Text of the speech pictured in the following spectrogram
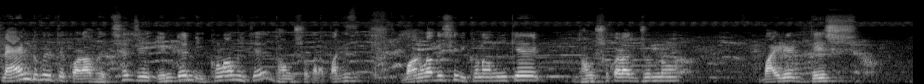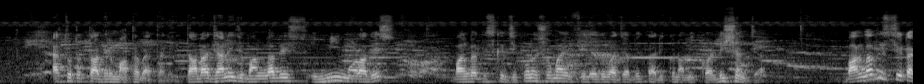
প্ল্যান্ড ওয়েতে করা হয়েছে যে ইন্ডিয়ান ইকোনমিকে ধ্বংস করা পাকিস্তান বাংলাদেশের ইকোনমিকে ধ্বংস করার জন্য বাইরের দেশ এতটা তাদের মাথা ব্যথা নেই। তারা জানে যে বাংলাদেশ এমনি মরা দেশ, বাংলাদেশকে যে কোনো সময় ফেলে দেওয়া যাবে তার ইকোনমিক কন্ডিশন যা বাংলাদেশ যেটা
